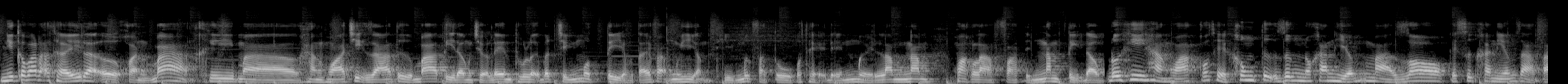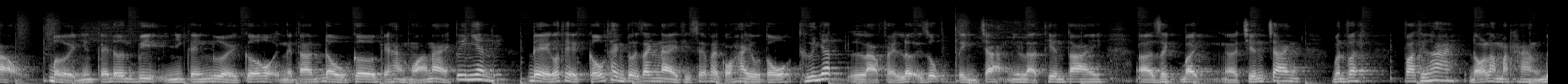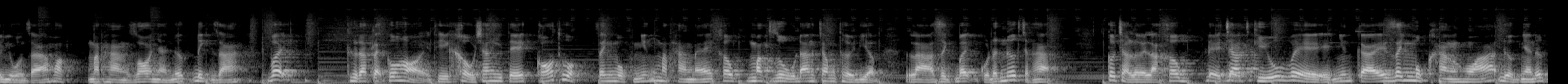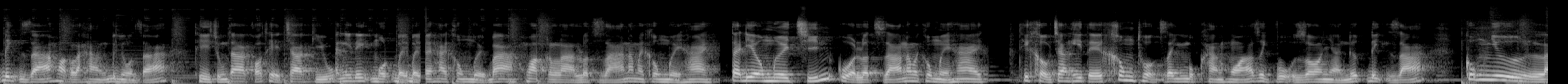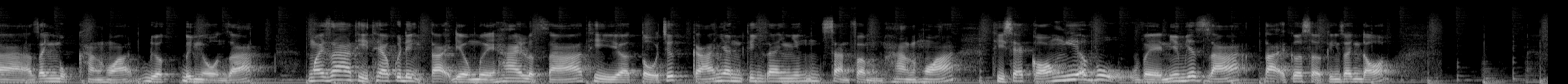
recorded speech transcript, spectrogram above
Như các bác đã thấy là ở khoản 3 khi mà hàng hóa trị giá từ 3 tỷ đồng trở lên thu lợi bất chính 1 tỷ hoặc tái phạm nguy hiểm thì mức phạt tù có thể đến 15 năm hoặc là phạt đến 5 tỷ đồng. Đôi khi hàng hóa có thể không tự dưng nó khan hiếm mà do cái sự khan hiếm giả tạo bởi những cái đơn vị, những cái người cơ hội người ta đầu cơ cái hàng hóa này. Tuy nhiên để có thể cấu thành tội danh này thì sẽ phải có hai yếu tố. Thứ nhất là phải lợi dụng tình trạng như là thiên tai, à, dịch bệnh, à, chiến tranh, vân vân và thứ hai đó là mặt hàng bình ổn giá hoặc mặt hàng do nhà nước định giá vậy thử đặt lại câu hỏi thì khẩu trang y tế có thuộc danh mục những mặt hàng này hay không mặc dù đang trong thời điểm là dịch bệnh của đất nước chẳng hạn Câu trả lời là không. Để tra cứu về những cái danh mục hàng hóa được nhà nước định giá hoặc là hàng bình ổn giá thì chúng ta có thể tra cứu Nghị định 177 2013 hoặc là Luật giá năm 2012. Tại điều 19 của Luật giá năm 2012 thì khẩu trang y tế không thuộc danh mục hàng hóa dịch vụ do nhà nước định giá, cũng như là danh mục hàng hóa được bình ổn giá. Ngoài ra thì theo quy định tại điều 12 luật giá thì ờ, tổ chức cá nhân kinh doanh những sản phẩm hàng hóa thì sẽ có nghĩa vụ về niêm yết giá tại cơ sở kinh doanh đó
